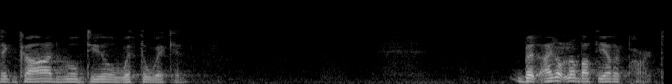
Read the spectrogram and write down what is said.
that God will deal with the wicked. But I don't know about the other part.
